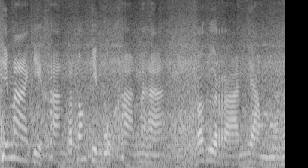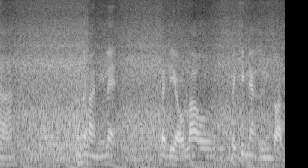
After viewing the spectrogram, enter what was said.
ที่มากี่ครั้งก็ต้องกินทุกครั้งนะคะก็คือร้านยำนะคะก็คือร้านนี้แหละ แต่เดี๋ยวเราไปกินอย่างอื่นก่อน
